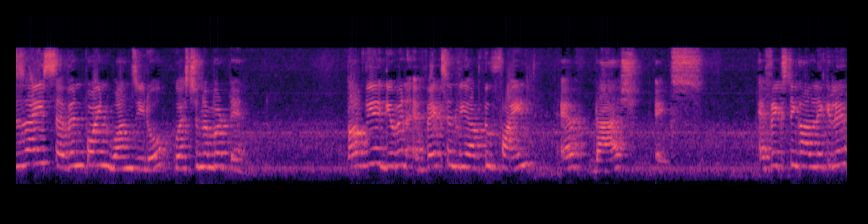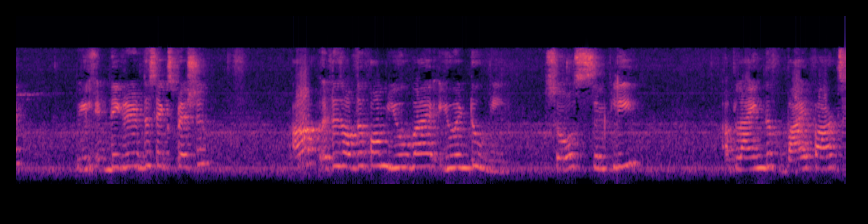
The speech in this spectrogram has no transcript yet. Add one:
Exercise 7.10, question number 10. अब we are given fx and we have to find f dash x. fx निकालने के लिए we'll integrate this expression. अब it is of the form u by u into v. So simply applying the by parts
